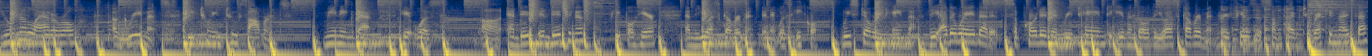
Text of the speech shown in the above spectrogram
Unilateral agreements between two sovereigns, meaning that it was uh, indi- indigenous people here and the U.S. government, and it was equal. We still retain that. The other way that it's supported and retained, even though the U.S. government refuses sometimes to recognize that,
